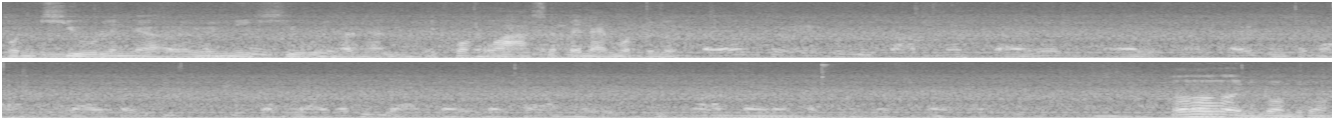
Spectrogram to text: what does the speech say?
คนคิวเล่นเนี่ยแล้วไม่มีคิวเลยนะไอ้พวกวาจะไปไหนหมดไปเลยเออนี่โดนไปดน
